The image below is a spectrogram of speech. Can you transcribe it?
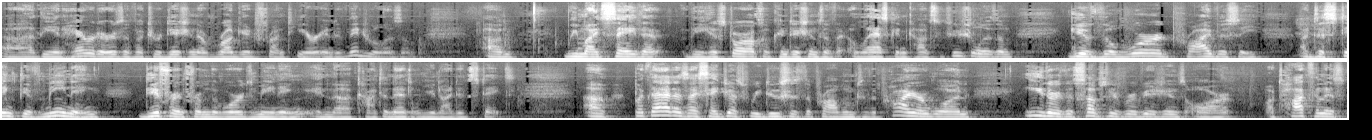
uh, the inheritors of a tradition of rugged frontier individualism. Um, we might say that the historical conditions of Alaskan constitutionalism give the word privacy a distinctive meaning different from the word's meaning in the continental United States. Uh, but that, as I say, just reduces the problem to the prior one. Either the substantive revisions are autochthonous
